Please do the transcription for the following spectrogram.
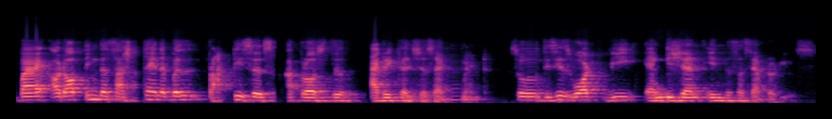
by adopting the sustainable practices across the agriculture segment. So this is what we envision in the Sasya Produce.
